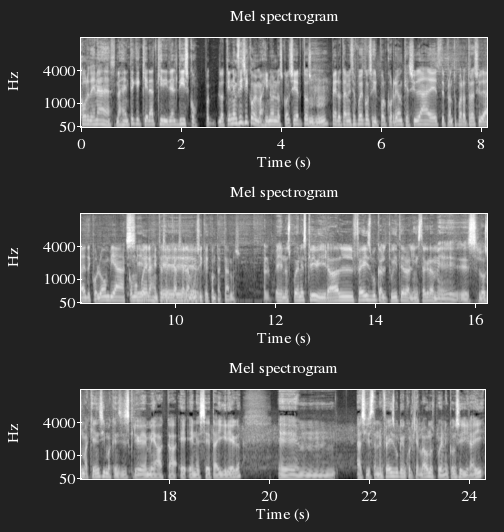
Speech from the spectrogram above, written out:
Coordenadas, la gente que quiera adquirir el disco. Pues, Lo tienen físico, me imagino, en los conciertos, pero también se puede conseguir por correo en qué ciudades, de pronto para otras ciudades de Colombia. ¿Cómo Sí, puede la gente acercarse a la eh, música y contactarlos? Eh, nos pueden escribir al Facebook, al Twitter, al Instagram, eh, es Los Mackenzie, Mackenzie se escribe M-A-K-E-N-Z-Y. Así están en Facebook, en cualquier lado nos pueden conseguir ahí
